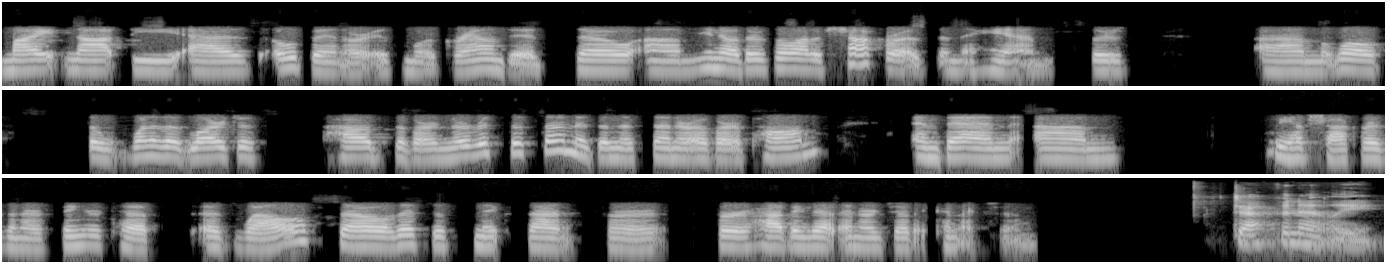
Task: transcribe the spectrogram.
might not be as open or is more grounded. So, um, you know, there's a lot of chakras in the hands. There's, um, well, the, one of the largest hubs of our nervous system is in the center of our palm. And then um, we have chakras in our fingertips as well. So that just makes sense for, for having that energetic connection. Definitely.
